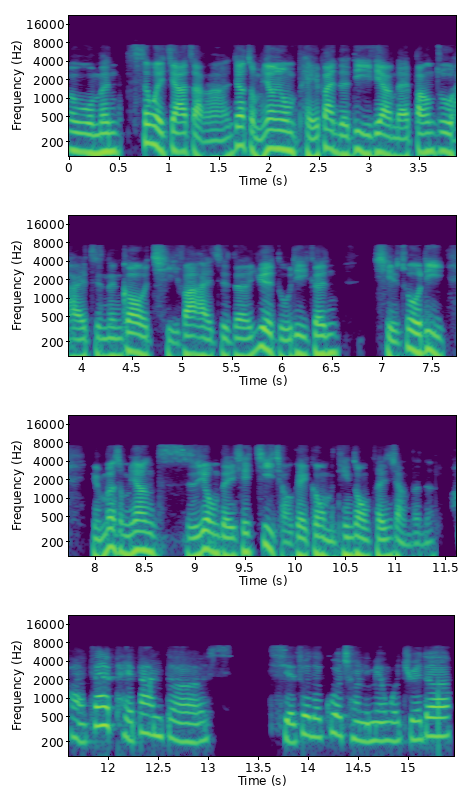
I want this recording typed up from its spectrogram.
呃，我们身为家长啊，要怎么样用陪伴的力量来帮助孩子，能够启发孩子的阅读力跟写作力？有没有什么样实用的一些技巧可以跟我们听众分享的呢？好，在陪伴的。写作的过程里面，我觉得，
